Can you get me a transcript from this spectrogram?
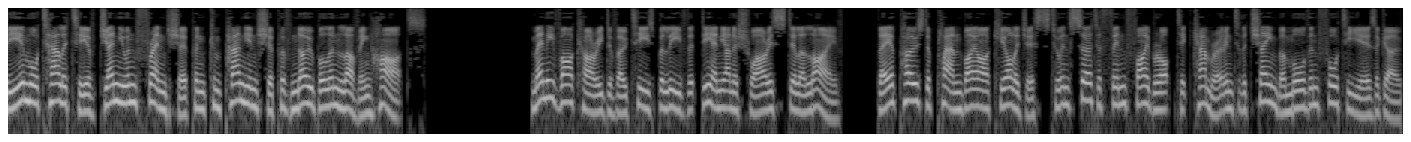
the immortality of genuine friendship and companionship of noble and loving hearts. Many Varkari devotees believe that Dhyanyaneshwar is still alive. They opposed a plan by archaeologists to insert a thin fiber optic camera into the chamber more than 40 years ago.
